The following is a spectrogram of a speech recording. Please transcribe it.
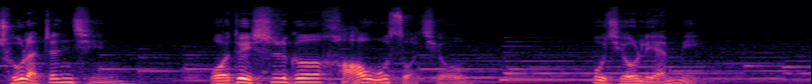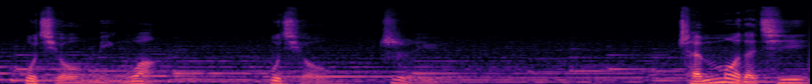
除了真情，我对诗歌毫无所求，不求怜悯，不求名望，不求治愈。沉默的妻，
